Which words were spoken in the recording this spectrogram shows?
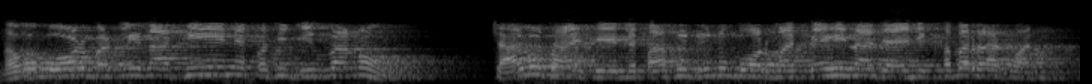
નવું બોર્ડ બદલી નાખી ને પછી જીવવાનું. ચાલુ થાય છે એટલે પાછું જૂનું બોર્ડમાં પહેરી ના જાય એની ખબર રાખવાની.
